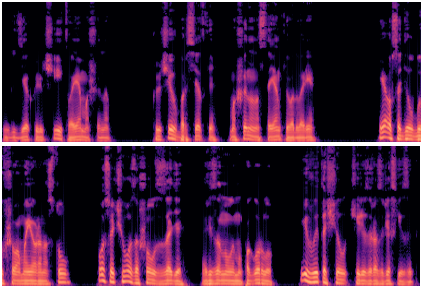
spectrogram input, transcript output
Где ключи и твоя машина? Ключи в барсетке, машина на стоянке во дворе. Я усадил бывшего майора на стул, после чего зашел сзади, резанул ему по горлу и вытащил через разрез язык.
